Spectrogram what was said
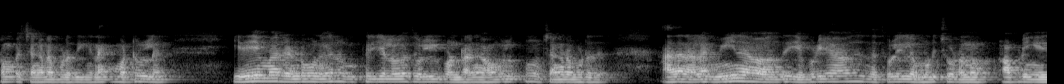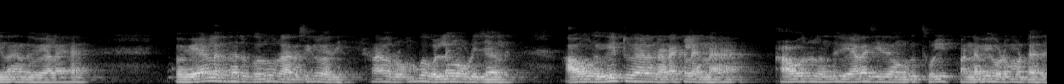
ரொம்ப சங்கடப்படுது. எனக்கு மட்டும் இல்லை இதே மாதிரி ரெண்டு மூணு பேர் பெரிய அளவில் தொழில் பண்ணுறாங்க அவங்களுக்கும் சங்கடப்படுது. அதனால் மீனாவை வந்து எப்படியாவது இந்த தொழிலை முடிச்சு விடணும் அப்படிங்கிறது தான் அந்த வேலை. இப்போ வேலை இருந்திருக்கிற ஒரு அரசியல்வாதி. ஆனால் ரொம்ப வெள்ளங்க முடிச்சாள் அவங்க வீட்டு வேலை நடக்கலைன்னா அவர் வந்து வேலை செய்தவங்களுக்கு தொழில் பண்ணவே விட மாட்டார்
